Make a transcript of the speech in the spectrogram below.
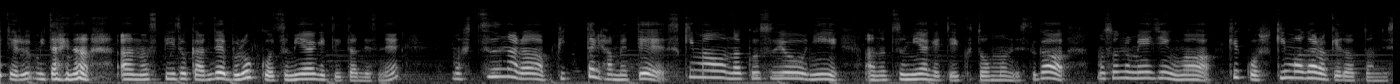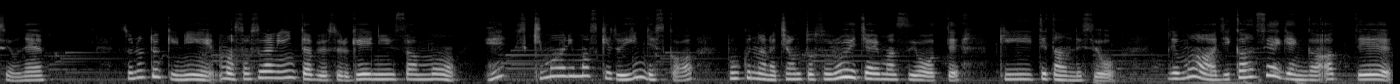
えてる？みたいなあのスピード感でブロックを積み上げていたんですね。まあ、普通ならぴったりはめて隙間をなくすようにあの積み上げていくと思うんですが、まあ、その名人は結構隙間だらけだったんですよね。その時にまさすがにインタビューする芸人さんも「え隙間ありますけどいいんですか？僕ならちゃんと揃えちゃいますよって聞いてたんですよ。でまあ時間制限があって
